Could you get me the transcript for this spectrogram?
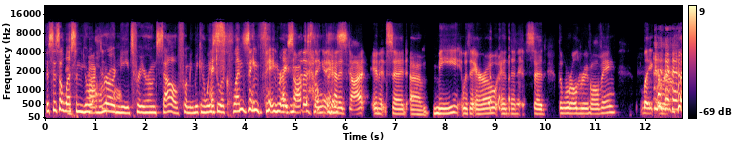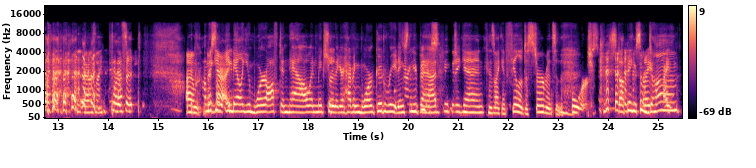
this is a lesson your practical. aura needs for your own self. I mean, we can always I do a s- cleansing thing, right? I saw this thing help and it had a dot and it said um, me with an arrow and then it said the world revolving like around. and I was like, "Hey, that's- Perfect. Um, but Promise yeah, I'll I- email you more often now and make sure that you're having more good readings Are than bad. Stupid again because I can feel a disturbance in the force. Stop being so But I- I- dumb.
